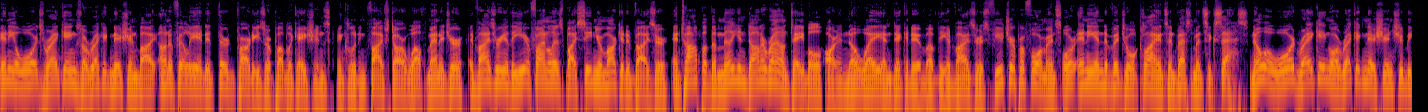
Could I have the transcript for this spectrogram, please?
Any awards, rankings, or recognition by unaffiliated third parties or publications, including Five Star Wealth Manager, Advisory of the Year finalist by Senior Market Advisor, and Top of the Million Dollar Roundtable, are in no way indicative of the advisor's future performance or any individual client's investment success. No award, ranking, or recognition should be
